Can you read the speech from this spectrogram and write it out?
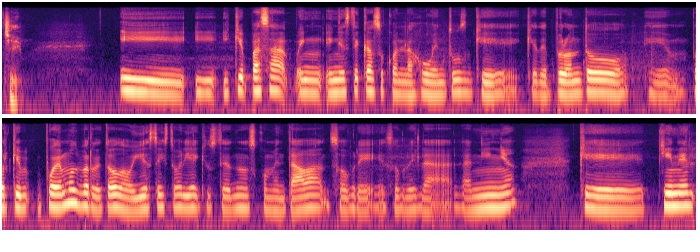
Sí. Y, y, qué pasa en, en, este caso con la juventud que, que de pronto, eh, porque podemos ver de todo, y esta historia que usted nos comentaba sobre, sobre la, la niña que tiene,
